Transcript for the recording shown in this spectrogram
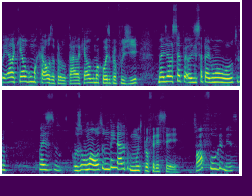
ela quer alguma causa pra lutar, ela quer alguma coisa pra fugir, mas ela se, eles se apegam um ao outro, mas um ao outro não tem nada muito pra oferecer, só uma fuga mesmo.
